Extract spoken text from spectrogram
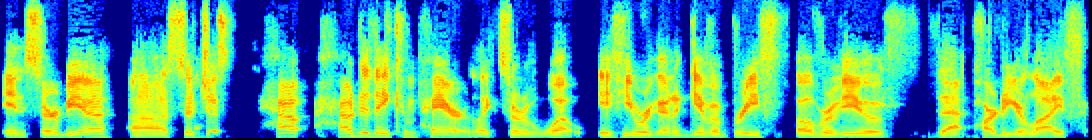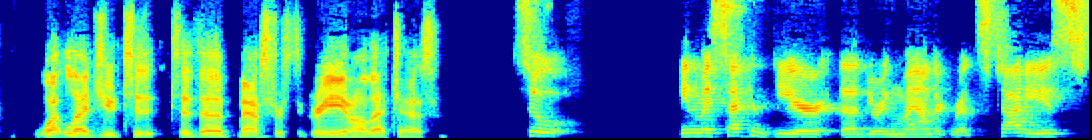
in Serbia. Uh, so just how how do they compare? Like, sort of what if you were going to give a brief overview of that part of your life? What led you to to the master's degree and all that jazz? So, in my second year uh, during my undergrad studies,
